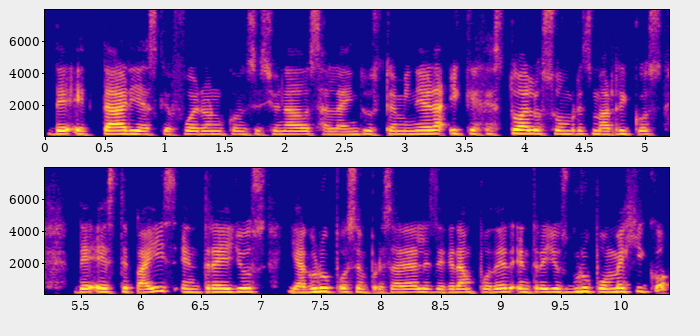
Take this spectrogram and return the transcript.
de hectáreas que fueron concesionadas a la industria minera y que gestó a los hombres más ricos de este país, entre ellos y a grupos empresariales de gran poder, entre ellos Grupo México,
